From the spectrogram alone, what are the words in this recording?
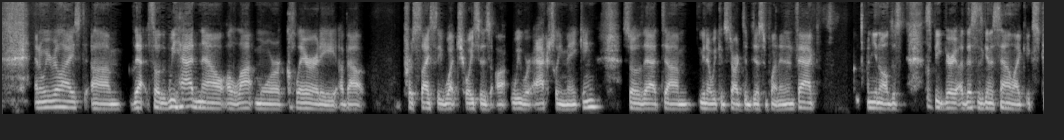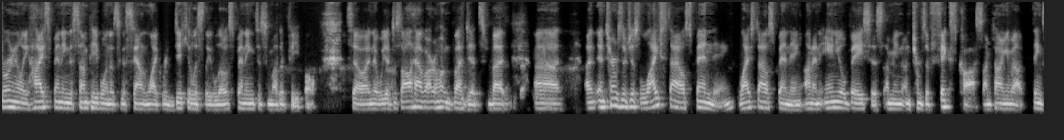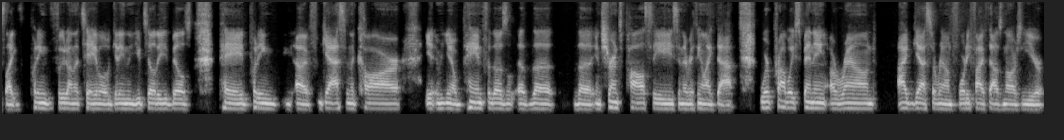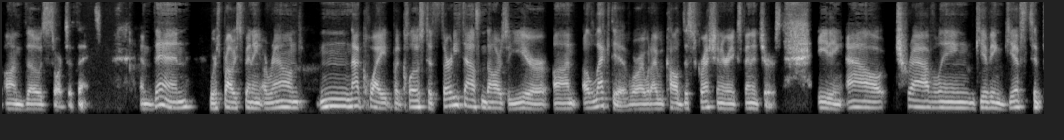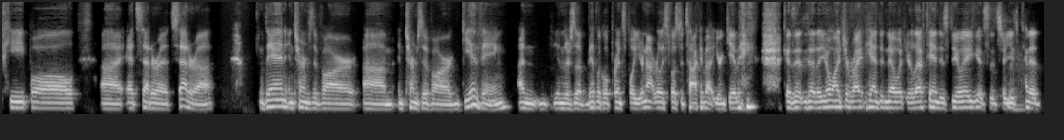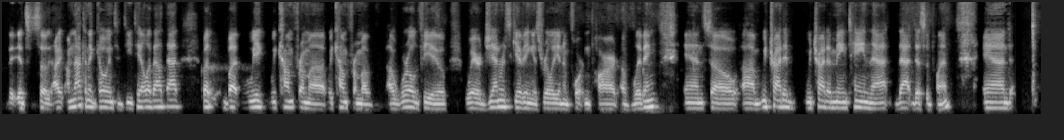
And we realized um, that so we had now a lot more clarity about precisely what choices we were actually making so that um, you know we could start to discipline. And in fact and you know i'll just speak very this is going to sound like extraordinarily high spending to some people and it's going to sound like ridiculously low spending to some other people. So i know we just all have our own budgets but uh, in terms of just lifestyle spending, lifestyle spending on an annual basis, I mean, in terms of fixed costs, I'm talking about things like putting food on the table, getting the utility bills paid, putting uh, gas in the car, you know, paying for those uh, the the insurance policies and everything like that. We're probably spending around, I'd guess, around forty five thousand dollars a year on those sorts of things, and then we're probably spending around mm, not quite but close to $30000 a year on elective or what i would call discretionary expenditures. Eating out traveling giving gifts to people uh, et cetera et cetera then in terms of our um, in terms of our giving and you know, there's a biblical principle you're not really supposed to talk about your giving because you don't want your right hand to know what your left hand is doing it's, it's so you kind of it's so I, am not going to go into detail about that but but we we come from a we come from a a worldview where generous giving is really an important part of living, and so um, we try to we try to maintain that that discipline, and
